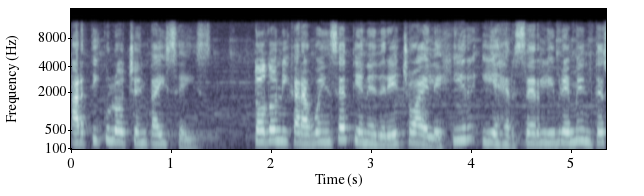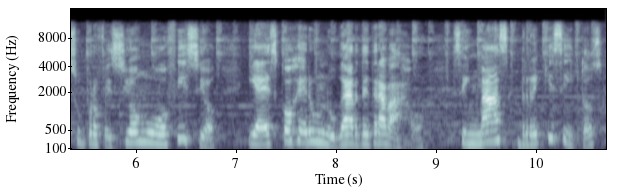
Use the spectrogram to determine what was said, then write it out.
Artículo 86. Todo nicaragüense tiene derecho a elegir y ejercer libremente su profesión u oficio y a escoger un lugar de trabajo, sin más requisitos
